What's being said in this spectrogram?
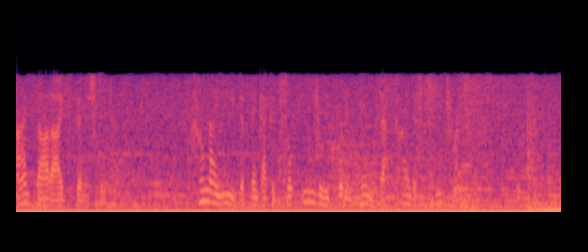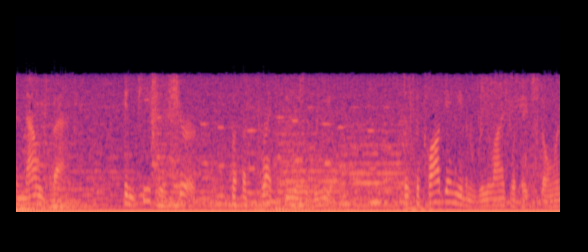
I thought I'd finished it. How naive to think I could so easily put an end to that kind of hatred. And now he's back. In pieces, sure, but the threat is real. Does the Claw Gang even realize what they've stolen?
